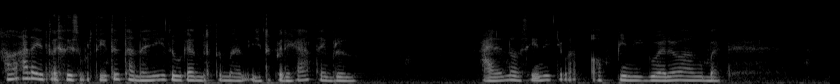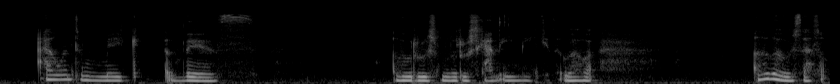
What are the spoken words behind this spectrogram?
Kalau ada interaksi seperti itu tandanya itu bukan berteman. Itu PDKT bro. I don't know sih ini cuma opini gue doang but I want to make this lurus meluruskan ini gitu bahwa lo gak usah sok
